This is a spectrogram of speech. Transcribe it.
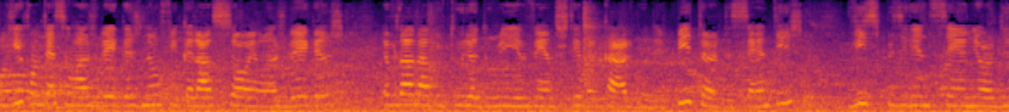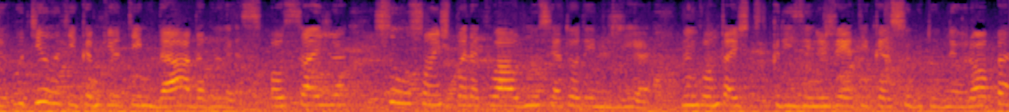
o que acontece em Las Vegas não ficará só em Las Vegas, a verdade, a abertura do reInvent esteve a cargo de Peter DeSantis, vice-presidente sénior de Utility Computing da AWS, ou seja, soluções para cloud no setor da energia. Num contexto de crise energética, sobretudo na Europa,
